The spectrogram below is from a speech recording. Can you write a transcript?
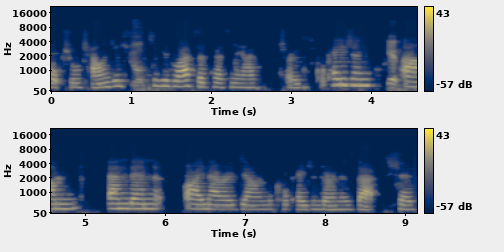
cultural challenges Sure. to his life. So personally, I chose Caucasian. Yep. Um, and then I narrowed down the Caucasian donors that shared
